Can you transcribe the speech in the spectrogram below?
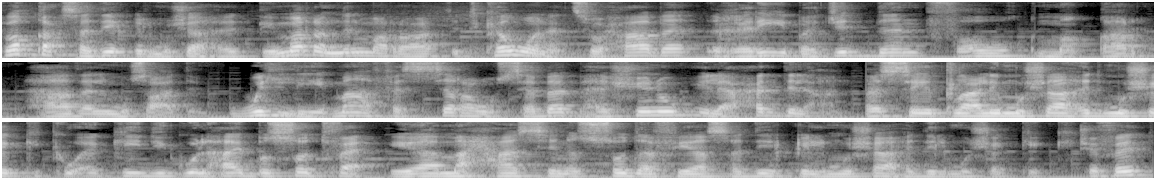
توقع صديقي المشاهد في مرة من المرات تكونت سحابة غريبة جدا فوق مقر هذا المصادم. واللي ما فسروا سببها شنو إلى حد الآن. بس يطلع لي مشاهد مشكك وأكيد يقول هاي بالصدفة. يا محاسن الصدف يا صديقي المشاهد المشكك. شفت؟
